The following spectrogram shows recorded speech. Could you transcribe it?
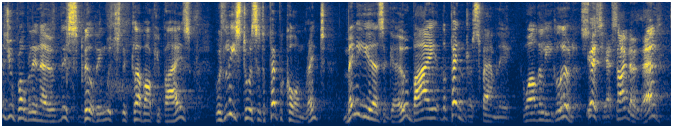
as you probably know, this building which the club occupies was leased to us at a peppercorn rent many years ago by the Pendress family, who are the legal owners. Yes, yes, I know that.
